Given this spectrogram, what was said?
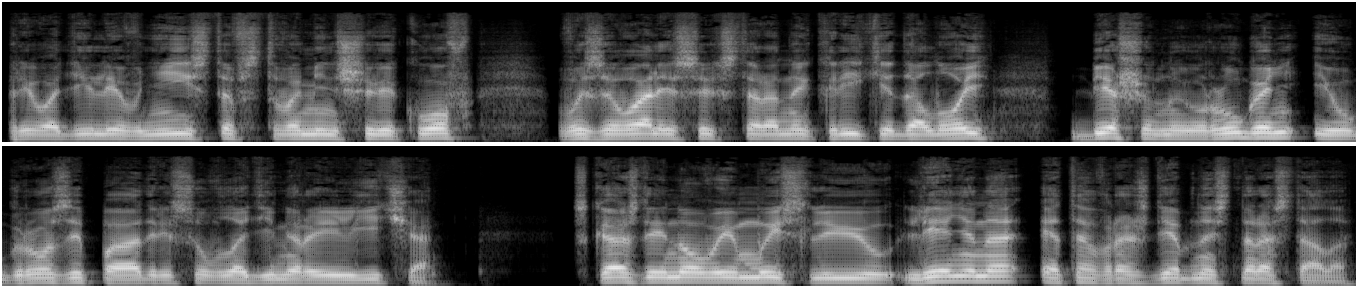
приводили в неистовство меньшевиков, вызывали с их стороны крики «Долой!», бешеную ругань и угрозы по адресу Владимира Ильича. С каждой новой мыслью Ленина эта враждебность нарастала.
